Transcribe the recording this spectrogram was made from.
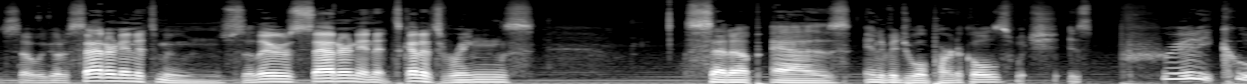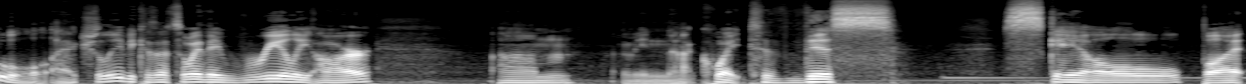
So we go to Saturn and its moons. So there's Saturn, and it's got its rings set up as individual particles, which is pretty cool, actually, because that's the way they really are. Um, I mean, not quite to this scale, but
